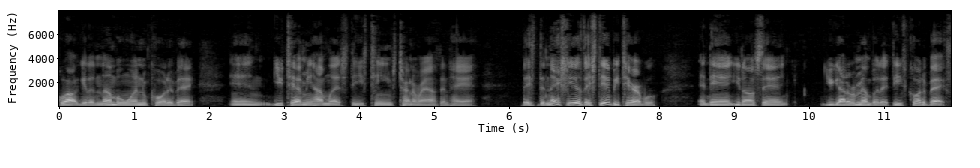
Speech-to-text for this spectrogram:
go out get a number one quarterback, and you tell me how much these teams turnarounds and had. They the next years they still be terrible, and then you know what I'm saying you got to remember that these quarterbacks,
